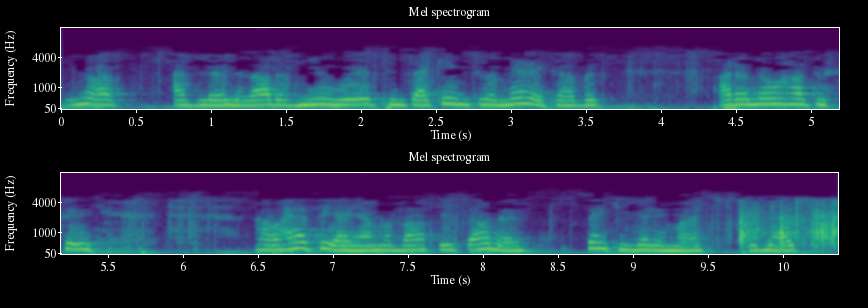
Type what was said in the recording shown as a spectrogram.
You know, I've, I've learned a lot of new words since I came to America, but I don't know how to say how happy I am about this honor. Thank you very much. Good night.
